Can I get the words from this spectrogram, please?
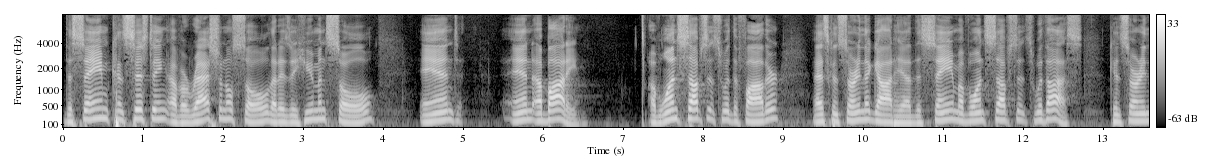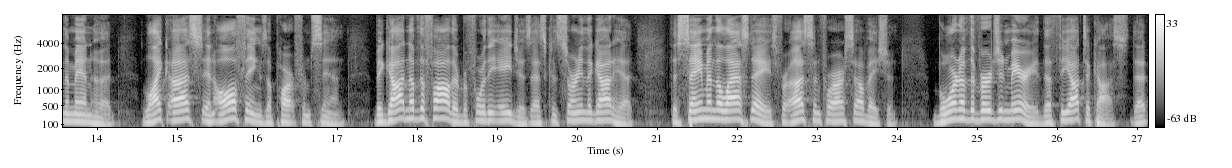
the same consisting of a rational soul, that is, a human soul, and, and a body, of one substance with the Father as concerning the Godhead, the same of one substance with us concerning the manhood, like us in all things apart from sin, begotten of the Father before the ages, as concerning the Godhead, the same in the last days for us and for our salvation, born of the Virgin Mary, the Theotokos, that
